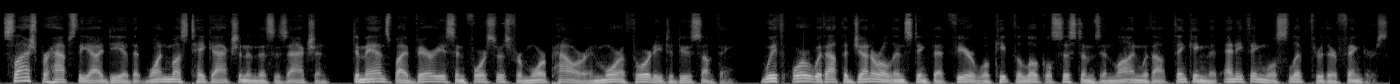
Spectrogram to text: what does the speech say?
Slash perhaps the idea that one must take action and this is action, demands by various enforcers for more power and more authority to do something, with or without the general instinct that fear will keep the local systems in line without thinking that anything will slip through their fingers.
